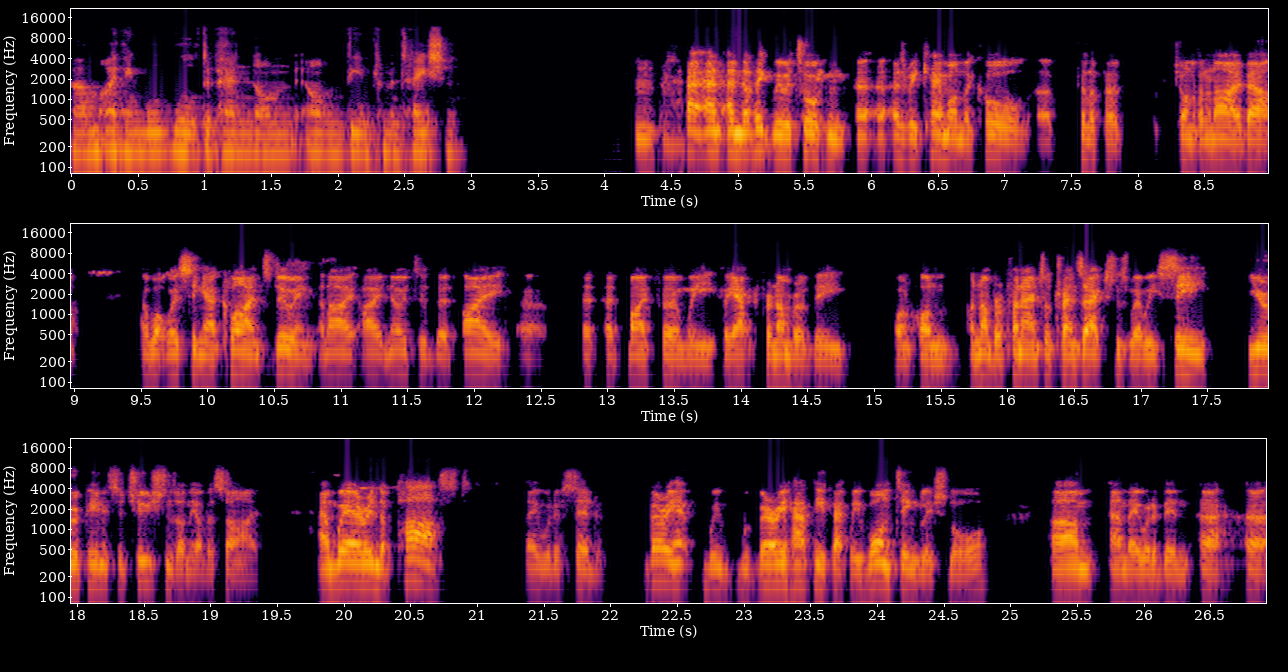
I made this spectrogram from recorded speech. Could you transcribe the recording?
um, I think will, will depend on on the implementation. Mm. And, and I think we were talking uh, uh, as we came on the call, uh, Philippa, Jonathan, and I about what we're seeing our clients doing. And I, I noted that I, uh, at, at, my firm, we, we act for a number of the on, on a number of financial transactions where we see European institutions on the other side, and where in the past they would have said very we were very happy. In fact, we want English law, um, and they would have been uh, uh,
